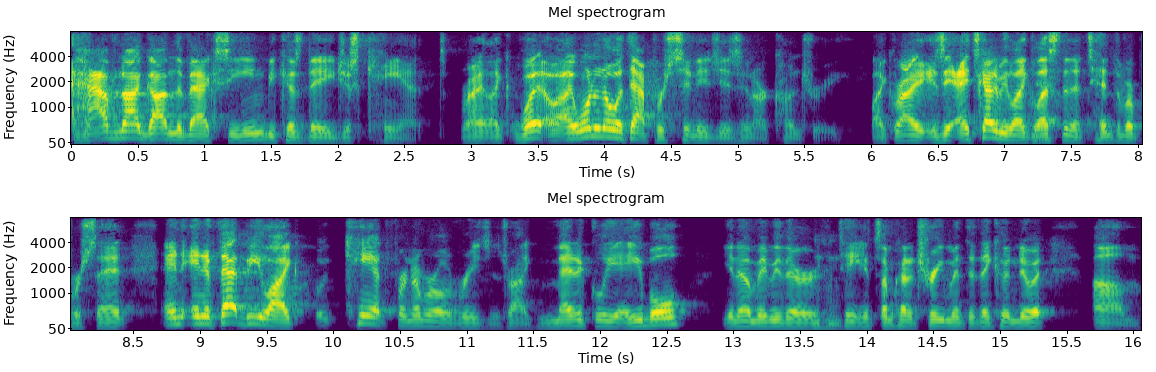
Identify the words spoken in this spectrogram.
have not gotten the vaccine because they just can't? Right? Like, what I want to know what that percentage is in our country. Like, right? Is it? It's got to be like yeah. less than a tenth of a percent. And and if that be like can't for a number of reasons, right? Like medically able, you know, maybe they're mm-hmm. taking some kind of treatment that they couldn't do it. Um,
